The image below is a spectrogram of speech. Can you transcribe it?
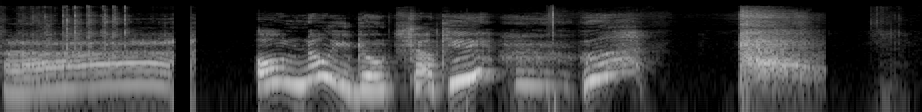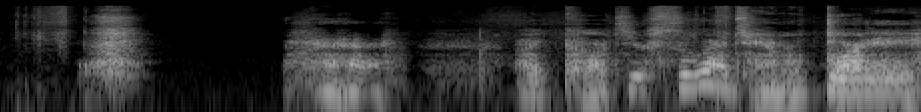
Ah! Oh, no, you don't, Chucky. I caught your sledgehammer, buddy.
